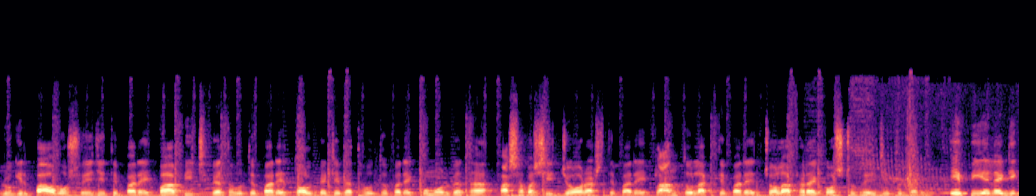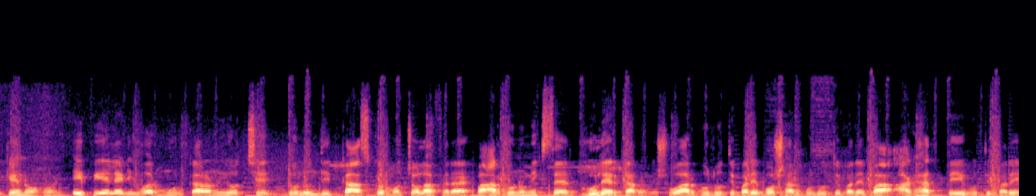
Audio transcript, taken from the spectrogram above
রুগীর পা অবশ হয়ে যেতে পারে বা পিঠ ব্যথা হতে পারে, তলপেটে ব্যথা হতে পারে, কোমর ব্যথা, পাশাপাশি জ্বর আসতে পারে, ক্লান্ত লাগতে পারে চলাফেরায় কষ্ট হয়ে যেতে পারে। এই পিএলআইডি কেন হয়? এই পিএলআইডি হওয়ার মূল কারণই হচ্ছে দৈনন্দিন কাজকর্ম চলাফেরায় বা আর্গোনমিক্সের ভুলের কারণে, শোয়ার ভুল হতে পারে, বসার ভুল হতে পারে বা আঘাত পেয়ে হতে পারে,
